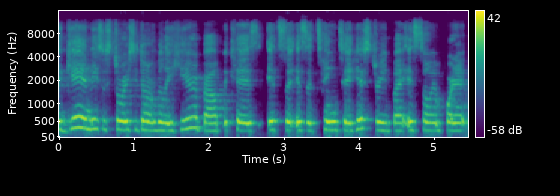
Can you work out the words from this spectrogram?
again these are stories you don't really hear about because it's a, it's a tainted history but it's so important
